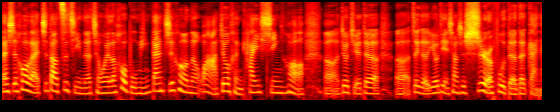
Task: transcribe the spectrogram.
但是后来知道自己呢成为了候补名单之后呢，哇就很开心哈，呃就觉得呃这个有点像是失而复得的感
